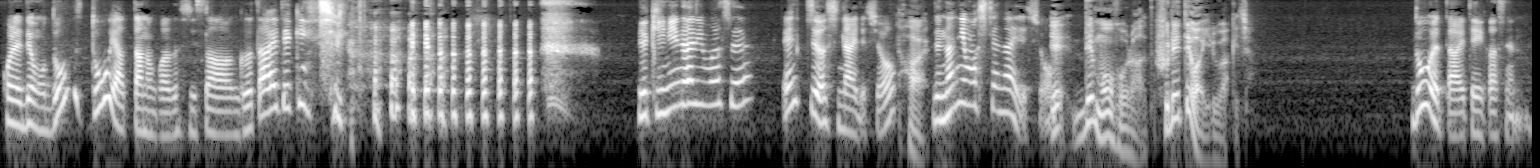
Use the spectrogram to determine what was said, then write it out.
これでもどう、どうやったのか私さ、具体的に知りたい。いや、気になりません？エッチはしないでしょ？はい。で、何もしてないでしょ？えでもほら触れてはいるわけじゃん。どうやって相手行かせん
